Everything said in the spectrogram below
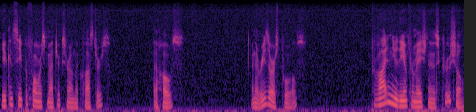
You can see performance metrics around the clusters, the hosts, and the resource pools, Providing you the information is crucial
